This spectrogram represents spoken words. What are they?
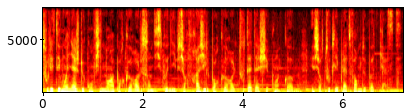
Tous les témoignages de confinement à Porquerolles sont disponibles sur fragileporquerolles.toutattaché.com et sur toutes les plateformes de podcast.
